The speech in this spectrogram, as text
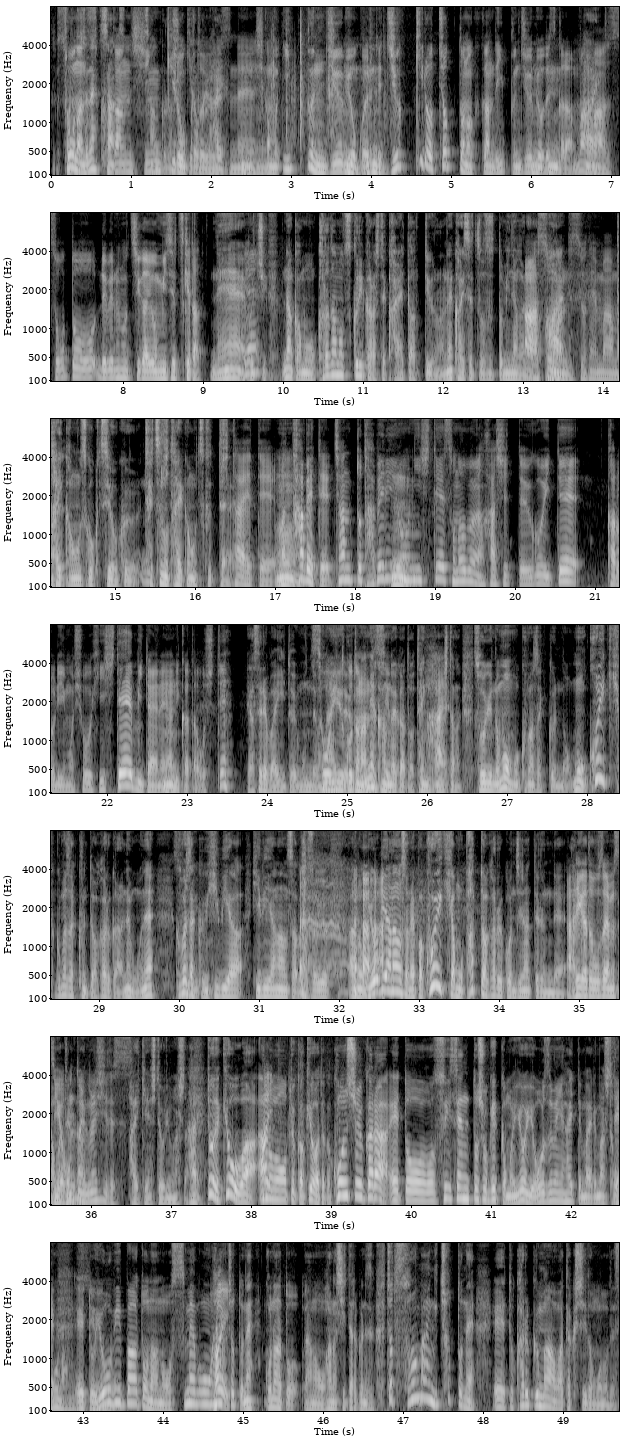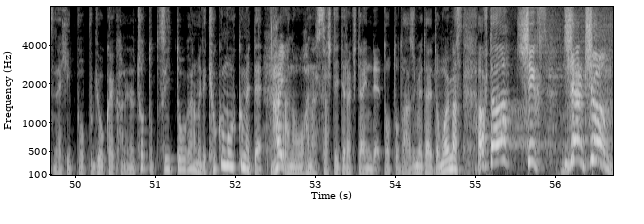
そうなんですさ区間新記録というですね、はいうんうんしかも1分10秒を超えて10キロちょっとの区間で1分10秒ですから、うんうんまあまあ相当レベルの違いを見せつけた。ねえ、ね。うち、なんかもう体の作りからして変えたっていうのはね、解説をずっと見ながら。あそうなんではすよね、まあいまあ。体幹をすごく強く、鉄の体幹を作って。鍛えて、うん。まあ、食べてちゃんと食べるようにして、その分走って動いてカロリーも消費してみたいなやり方をして、痩せればいいというもんではそうないいうねことなんですよ。考え方を転換したの、そういうのももう熊崎君のもう声聞く熊崎君ってわかるからねもうね。熊崎君日比谷日比谷アナウンサーとかそういうあの 曜日アナウンサーのやっぱ声聞きがもうパッとわかる感じになってるんで。ありがとうございます。いや本当に嬉しいです、拝見しておりました。はい。ということで今日は、はい。あのというか今日はというか今週からえっ、と推薦図書月間もいよいよ大詰めに入ってまいりましてそうなんですよ。えっ、と曜日パートナーのおすすめ本をね、はい。ちょっとねこの後あのお話しいただくんですがちょっとその前にちょっとねえっ、と軽くまあ私どものですねヒップホップ業界関連のちょっと追悼絡めで曲も含めて、はいあのお話しさせていただきたいんでとっとと始めたいと思います。アフターシックスジャンクション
